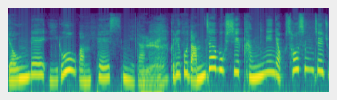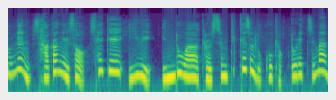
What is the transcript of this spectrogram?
0대 2로 완패했습니다. 예. 그리고 남자 복식 강민혁 서승재 조는 4강에서 세계 2위 인도와 결승 티켓을 놓고 격돌했지만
